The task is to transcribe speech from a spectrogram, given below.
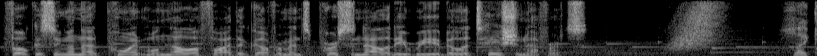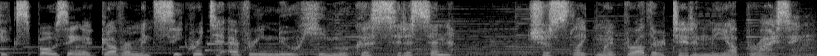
focusing on that point will nullify the government's personality rehabilitation efforts. Like exposing a government secret to every new Himuka citizen? Just like my brother did in the uprising.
